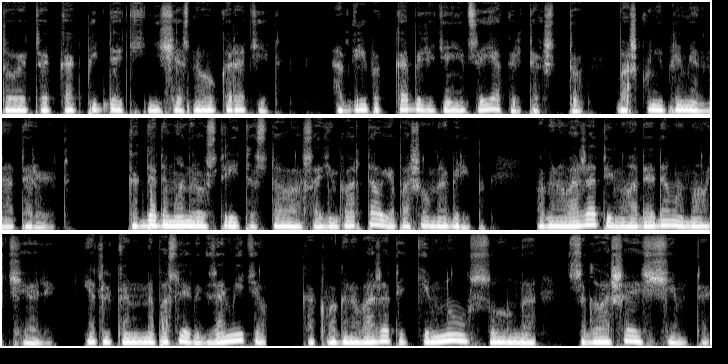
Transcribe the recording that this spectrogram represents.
то это как пить несчастного укоротит. От гриппа к кабелю тянется якорь, так что башку непременно оторвет. Когда до Монро-стрит оставался один квартал, я пошел на грипп. Вагоновожатый и молодая дама молчали. Я только напоследок заметил, как вагоновожатый кивнул, словно соглашаясь с чем-то,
